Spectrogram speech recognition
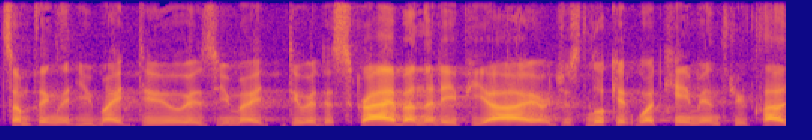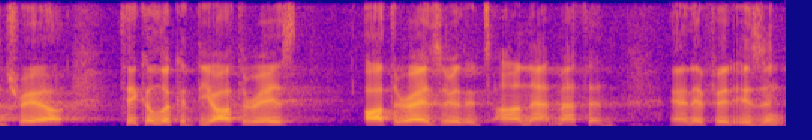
something that you might do is you might do a describe on that API or just look at what came in through CloudTrail, take a look at the authoriz authorizer that's on that method, and if it isn't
